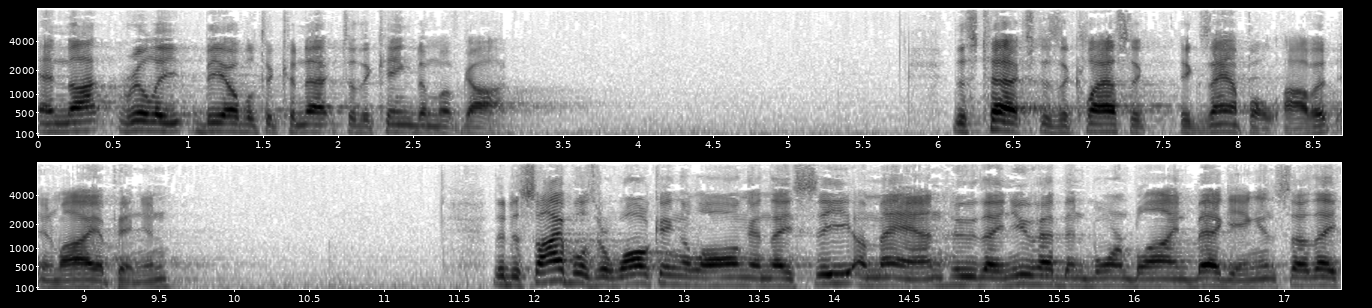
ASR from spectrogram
and not really be able to connect to the kingdom of God. This text is a classic example of it, in my opinion. The disciples are walking along and they see a man who they knew had been born blind begging, and so they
